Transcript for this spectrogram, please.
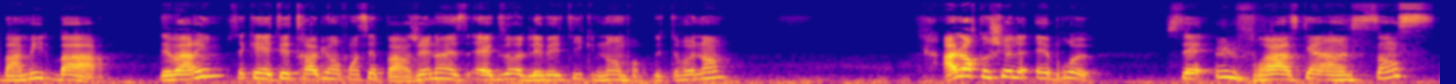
Bamidbar, Devarim, ce qui a été traduit en français par Genèse, Exode, Lévitique, Nombre, Deutéronome. Alors que chez le hébreu, c'est une phrase qui a un sens.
